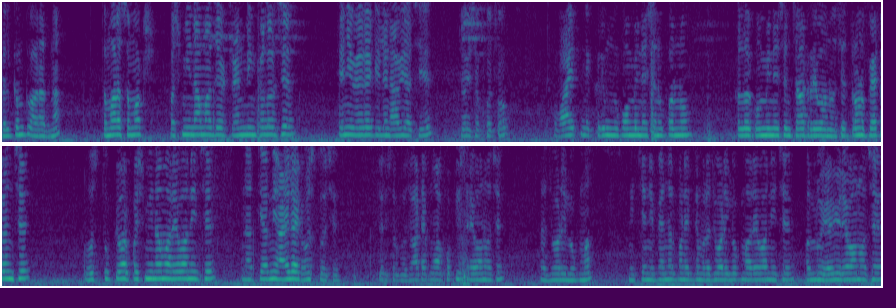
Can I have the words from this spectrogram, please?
વેલકમ ટુ આરાધના. તમારા સમક્ષ પશ્મિનામાં જે ટ્રેન્ડિંગ કલર છે, તેની વેરાયટી લઈને આવ્યા છીએ. જોઈ શકો છો. વ્હાઇટ ને ક્રીમનું કોમ્બિનેશન ઉપરનો કલર કોમ્બિનેશન ચાર્ટ રહેવાનો છે. ત્રણ પેટર્ન છે. વસ્તુ પ્યોર પશ્મિનામાં રહેવાની છે અને અત્યારની હાઇલાઇટ વસ્તુ છે. જોઈ શકો છો. આ ટાઈપનો આખો પીસ રહેવાનો છે રજવાડી લુકમાં નીચેની પેનલ પણ એકદમ રજવાડી લુકમાં રહેવાની છે. પલ્લુ હેવી રહેવાનો છે.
